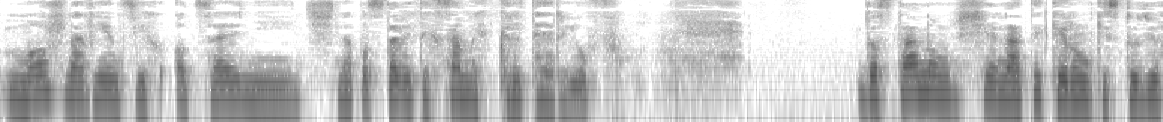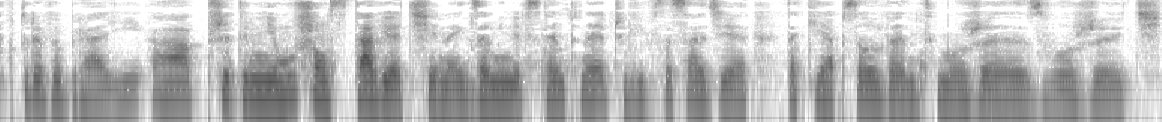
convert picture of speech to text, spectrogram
Można więc ich ocenić na podstawie tych samych kryteriów. Dostaną się na te kierunki studiów, które wybrali, a przy tym nie muszą stawiać się na egzaminy wstępne, czyli w zasadzie taki absolwent może złożyć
